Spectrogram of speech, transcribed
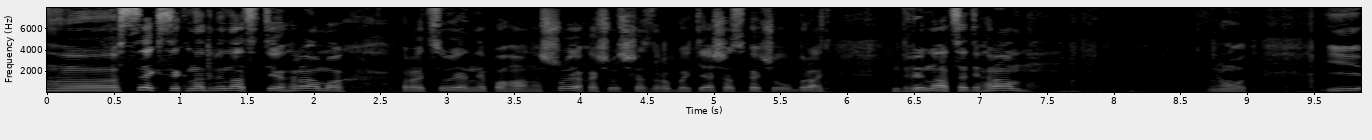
е, сексик на 12 грамах працює непогано. Що я хочу зараз зробити? Я зараз хочу убрати 12 грам. От, і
